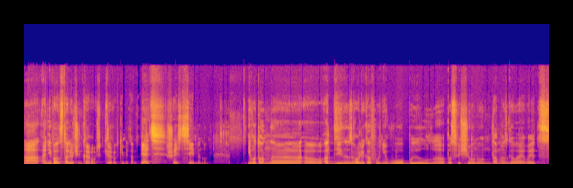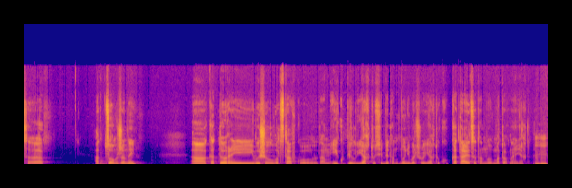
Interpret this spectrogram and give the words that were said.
А, они, правда, стали очень короткими, короткими там, 5, 6, 7 минут. И вот он, один из роликов у него был посвящен, он там разговаривает с отцом жены, который вышел в отставку там, и купил яхту себе, там, ну, небольшую яхту, катается там, ну, моторная яхта. Угу.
